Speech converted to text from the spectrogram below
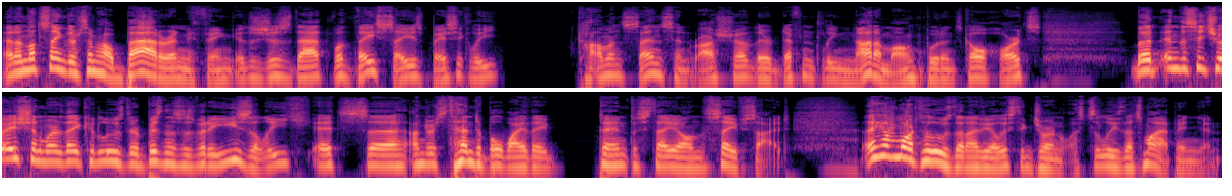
and I'm not saying they're somehow bad or anything. It's just that what they say is basically common sense in Russia. They're definitely not among Putin's cohorts. But in the situation where they could lose their businesses very easily, it's uh, understandable why they tend to stay on the safe side. They have more to lose than idealistic journalists, at least that's my opinion.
